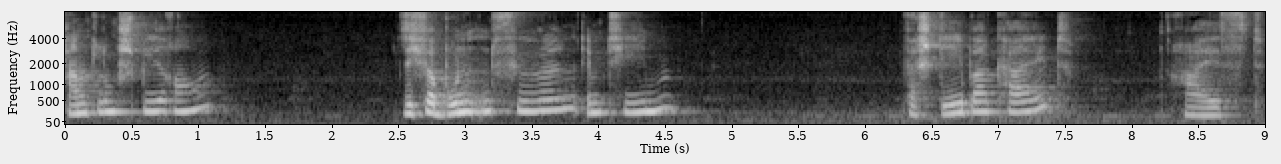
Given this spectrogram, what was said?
Handlungsspielraum, sich verbunden fühlen im Team, Verstehbarkeit heißt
